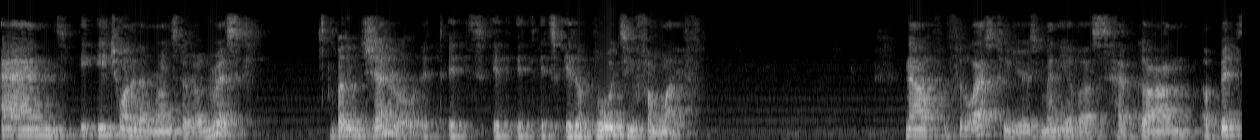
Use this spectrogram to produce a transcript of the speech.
And each one of them runs their own risk. But in general, it, it, it, it, it avoids you from life. Now, for the last two years, many of us have gone a bit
